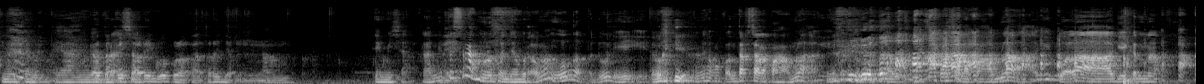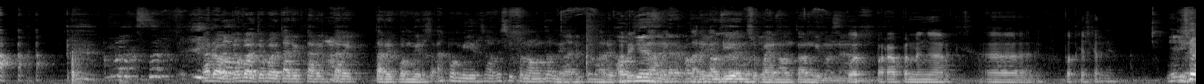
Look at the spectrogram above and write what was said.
15 menit lumayan Ya, enggak tapi berasa. sorry gue pulang kantornya jam 6 Ya misalkan, ya terserah mau nonton jam berapa gue nggak peduli gitu. Oh, iya. Kontrak salah paham lagi. Kontrak salah paham lagi, gue lagi kena. Aduh, coba coba tarik tarik tarik tarik pemirsa. Ah pemirsa apa sih penonton ya? Tarik tarik audiens, tarik, tarik tarik audiens. audiens supaya nonton gimana? Buat para pendengar eh, podcast kan ya. Iya.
